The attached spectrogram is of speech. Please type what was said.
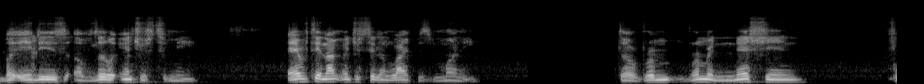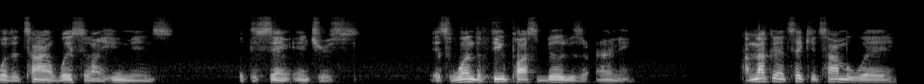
but it is of little interest to me? Everything I'm interested in life is money. The rem- for the time wasted on humans with the same interests. It's one of the few possibilities of earning. I'm not going to take your time away.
